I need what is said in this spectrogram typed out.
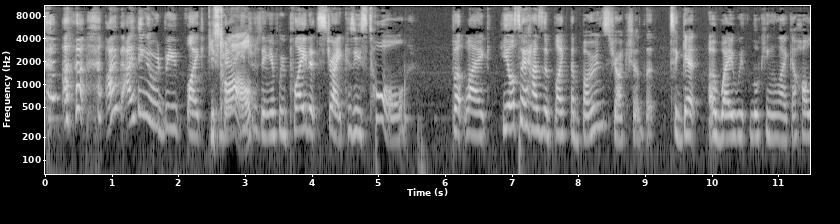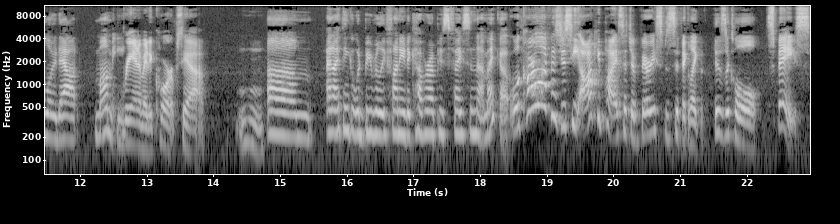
I, I think it would be like He's tall. interesting if we played it straight because he's tall, but like he also has a, like the bone structure that to get away with looking like a hollowed out mummy. Reanimated corpse, yeah. Mm-hmm. Um, and I think it would be really funny to cover up his face in that makeup. Well, Karloff is just he occupies such a very specific like physical space.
